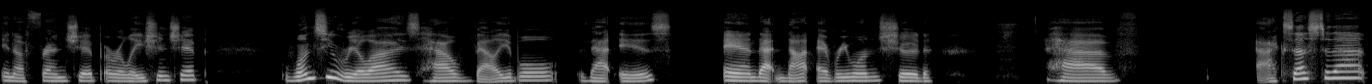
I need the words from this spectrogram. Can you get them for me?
in a friendship, a relationship, once you realize how valuable that is and that not everyone should have access to that,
